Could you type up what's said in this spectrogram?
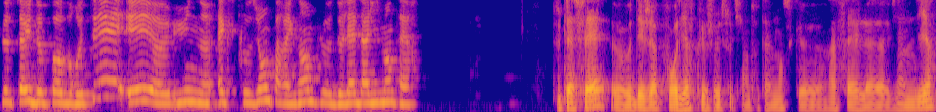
le seuil de pauvreté et euh, une explosion, par exemple, de l'aide alimentaire. Tout à fait. Euh, déjà, pour dire que je soutiens totalement ce que Raphaël vient de dire,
